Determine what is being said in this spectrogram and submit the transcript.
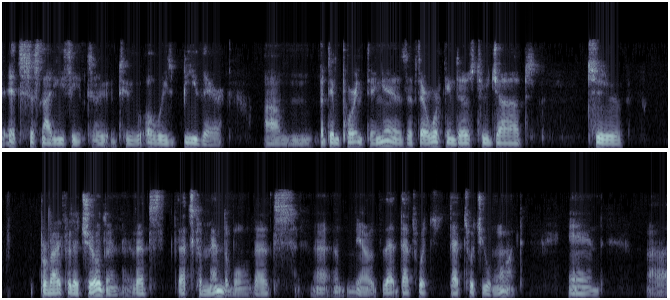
it's just not easy to to always be there um, but the important thing is if they're working those two jobs to provide for their children that's that's commendable. That's uh, you know that that's what that's what you want. And uh,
